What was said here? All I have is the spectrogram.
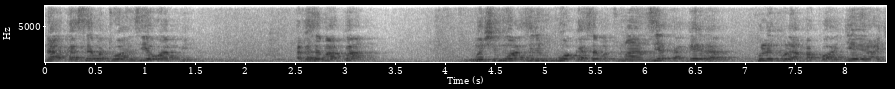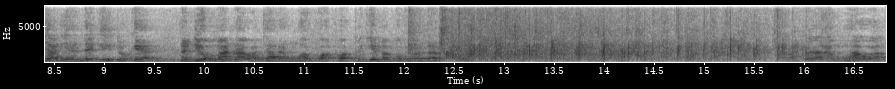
Na akasema tuanzie wapi? Akasema hapana. Mheshimiwa Waziri Mkuu akasema tunaanzia Kagera kule kule ambako ajali ya ndege ilitokea, na ndiyo maana hao wataalamu wapo hapa, wapigie makofi wataalamu. Wataalamu hawa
